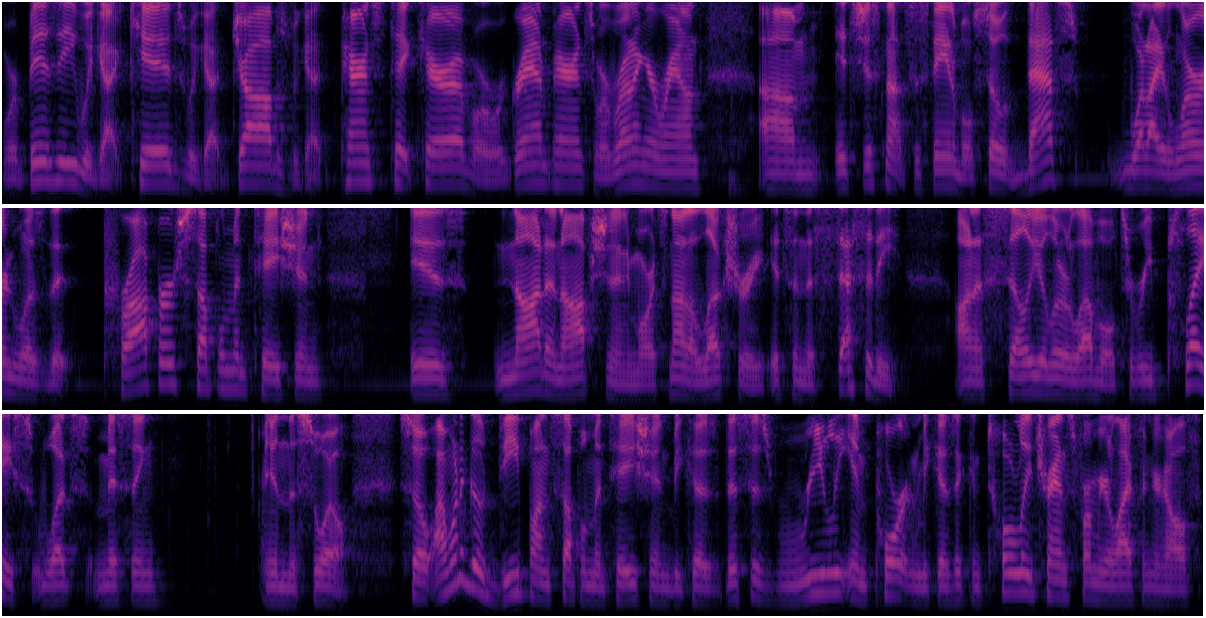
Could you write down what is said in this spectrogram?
we're busy, we got kids, we got jobs, we got parents to take care of, or we're grandparents, we're running around. Um, it's just not sustainable. So that's what I learned was that proper supplementation is not an option anymore. It's not a luxury. It's a necessity on a cellular level to replace what's missing in the soil. So I want to go deep on supplementation because this is really important because it can totally transform your life and your health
